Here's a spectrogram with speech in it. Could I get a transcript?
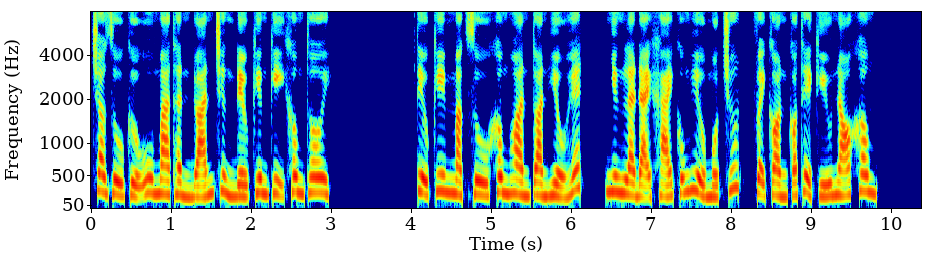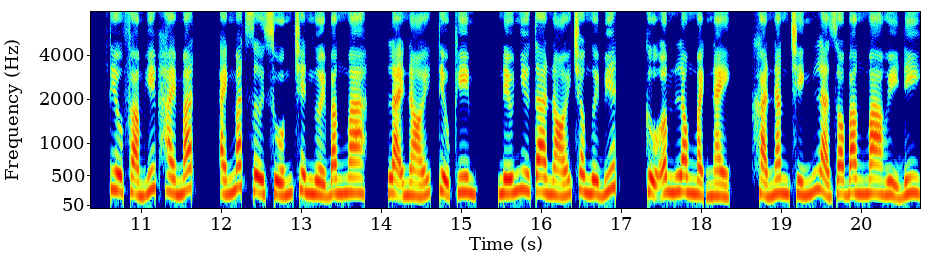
cho dù cửu U ma thần đoán chừng đều kiêng kỵ không thôi. Tiểu Kim mặc dù không hoàn toàn hiểu hết, nhưng là đại khái cũng hiểu một chút, vậy còn có thể cứu nó không? Tiêu phàm híp hai mắt, ánh mắt rơi xuống trên người băng ma, lại nói, Tiểu Kim, nếu như ta nói cho ngươi biết, cửu âm long mạch này, khả năng chính là do băng ma hủy đi,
